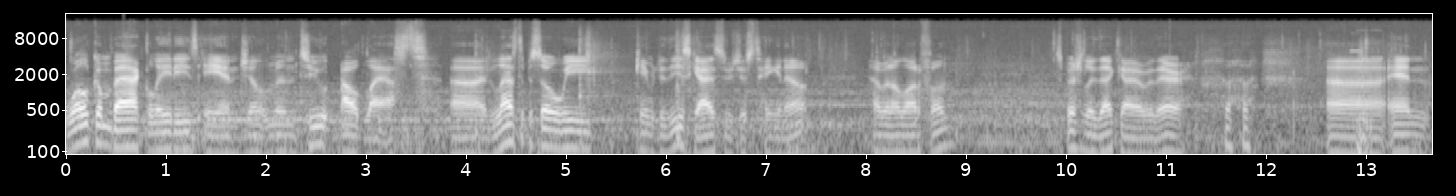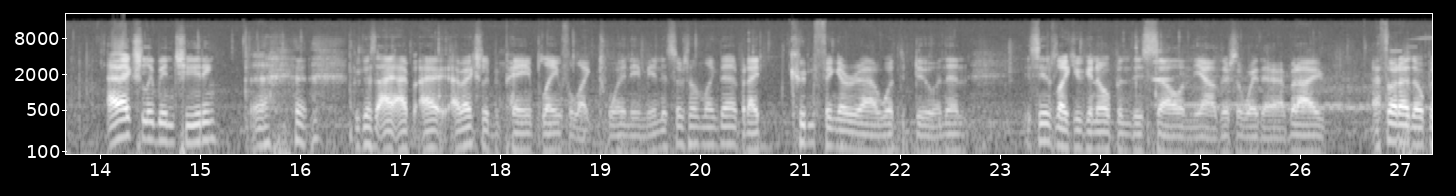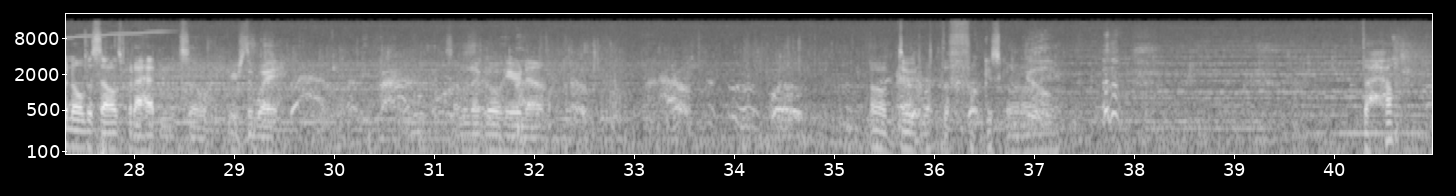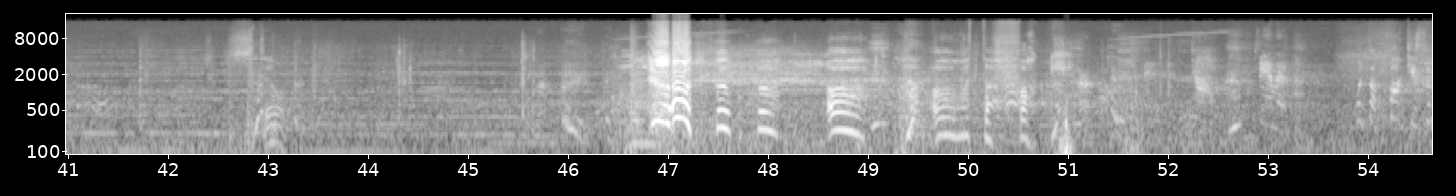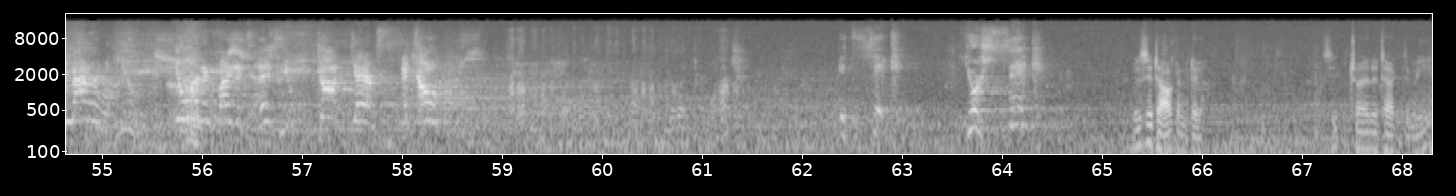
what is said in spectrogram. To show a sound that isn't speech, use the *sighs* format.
Welcome back, ladies and gentlemen, to Outlast. Uh, last episode, we came to these guys who was just hanging out, having a lot of fun. Especially that guy over there. *laughs* uh, and I've actually been cheating. *laughs* because I, I've, I, I've actually been paying, playing for like 20 minutes or something like that, but I couldn't figure out what to do. And then it seems like you can open this cell, and yeah, there's a way there. But I, I thought I'd open all the cells, but I hadn't, so here's the way. Gonna go here now. Oh, dude, what the fuck is going on here? The hell? Still. *gasps* oh, oh, what the fuck? God damn it! What the fuck is the matter with you? You weren't invited to this, you It's sick. You're sick. Who's he talking to? Is he trying to talk to me?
